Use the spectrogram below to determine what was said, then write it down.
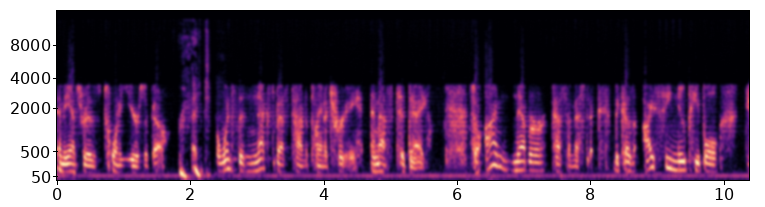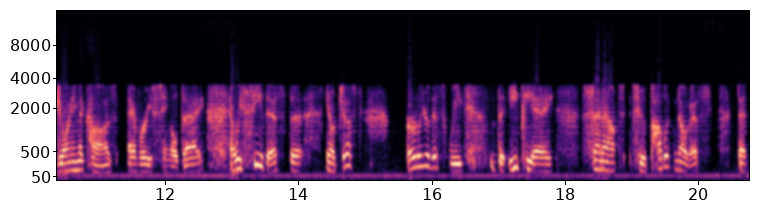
And the answer is 20 years ago. Right. But when's the next best time to plant a tree? And that's today. So I'm never pessimistic because I see new people joining the cause every single day. And we see this, the, you know, just earlier this week, the EPA sent out to public notice that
